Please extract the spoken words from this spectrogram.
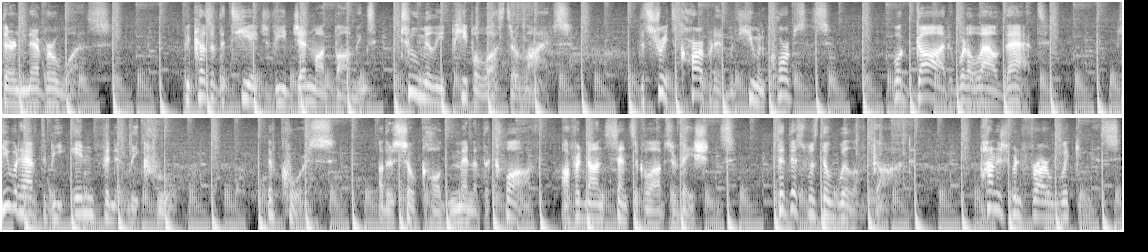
There never was. Because of the THV Genmont bombings, two million people lost their lives. The streets carpeted with human corpses. What God would allow that? He would have to be infinitely cruel. Of course, other so called men of the cloth offered nonsensical observations that this was the will of God, punishment for our wickedness,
